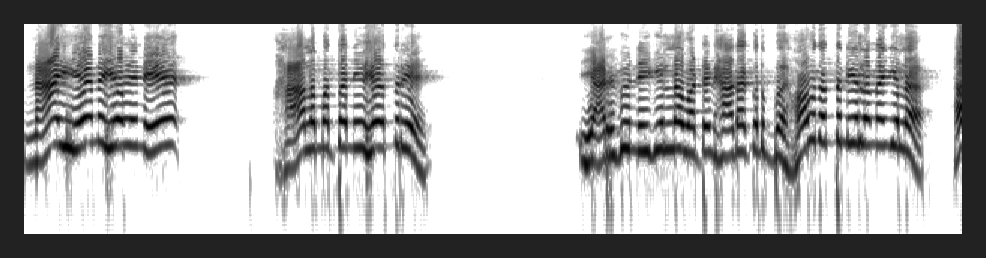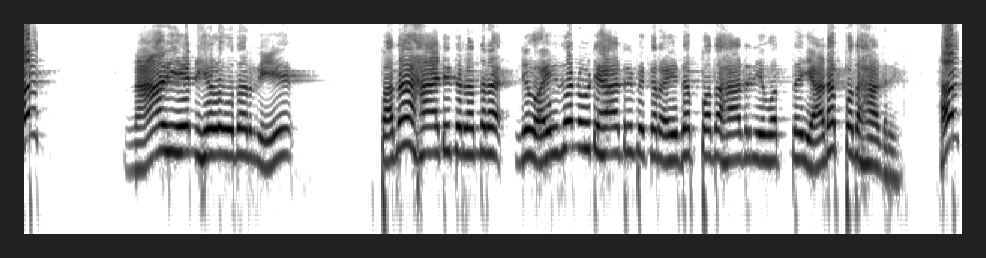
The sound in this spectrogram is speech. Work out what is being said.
ನಾ ಏನು ಹೇಳಿನಿ? ಹಾಲು ಮತ್ತ ನೀವು ಹೇಳ್ತೀರಿ. ಯಾರಿಗೂ ನೀಗಿಲ್ಲ ಹೊಟ್ಟೆಗೆ ಹಾಡಾಕೋದು ಬ ಹೌದಂತ ನೀಲ್ಲ ನಂಗಿಲ್ಲ ಹೌದ್. ನಾವು ಏನು ಹೇಳುವುದರ್ರಿ ಪದ ಹಾಡಿದ್ರಂದ್ರೆ ನೀವು ಐದ ನುಡಿ ಹಾಡ್ರಿ ಬೇಕಾರೆ ಐದ ಪದ ಹಾಡ್ರಿ ಇವತ್ತು ಎರಡ ಪದ ಹಾಡ್ರಿ. ಹೌದ್.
